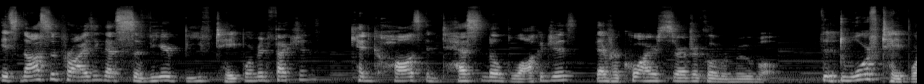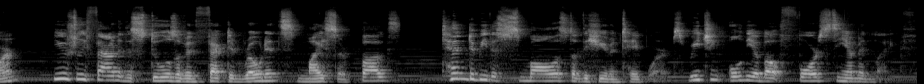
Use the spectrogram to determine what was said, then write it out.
It's not surprising that severe beef tapeworm infections can cause intestinal blockages that require surgical removal. The dwarf tapeworm, usually found in the stools of infected rodents, mice, or bugs, tend to be the smallest of the human tapeworms, reaching only about 4 cm in length.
